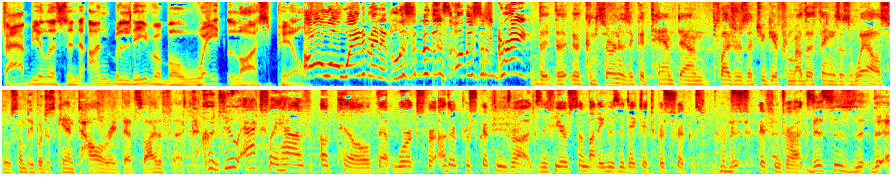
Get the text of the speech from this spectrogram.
fabulous and unbelievable weight loss pill. Oh, well, wait a minute. Listen to this. Oh, this is great. the, the, the concern is it could tamp down pleasures that you get from other things as well. So some people just can't tolerate that side effect. Could you actually have a pill that works for other prescription drugs if you're somebody who's addicted to prescrip- prescription drugs? This is the, the, a-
